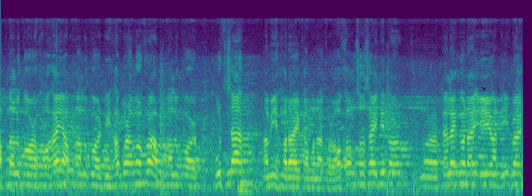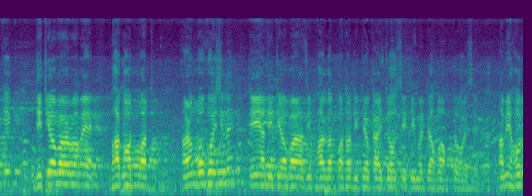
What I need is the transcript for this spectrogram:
আপোনালোকৰ সহায় আপোনালোকৰ দিহা পৰামৰ্শ আপোনালোকৰ উৎসাহ আমি সদায় কামনা কৰোঁ। অসম ছ'চাইটিৰ তেলেংগানাই এই দ্বিবাৰ্ষিক দ্বিতীয়বাৰৰ বাবে ভাগৱত পাঠ আৰম্ভ কৰিছিলে। এয়া দ্বিতীয়বাৰ আজি ভাগৱত পাঠৰ দ্বিতীয় কাৰ্যসূচী ইতিমধ্যে সমাপ্ত হৈছে। আমি সৰু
